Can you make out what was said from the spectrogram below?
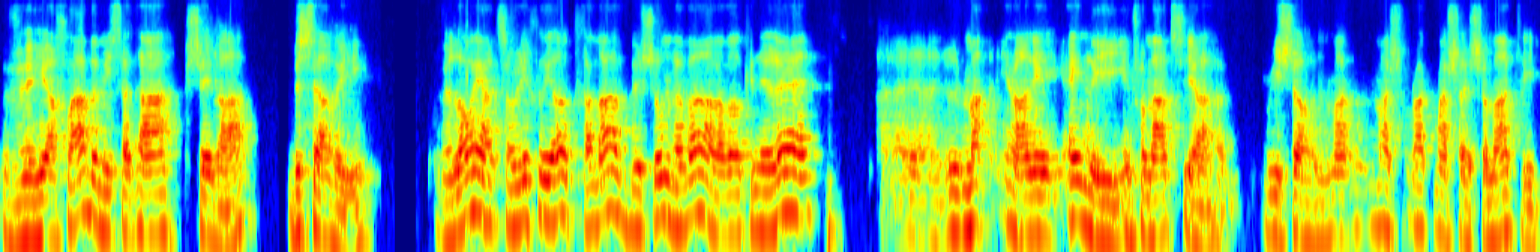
והיא אכלה במסעדה כשרה, בשרי, ולא היה צריך להיות חלב בשום דבר, אבל כנראה, אה, you know, אני, אין לי אינפורמציה ראשון, מה, רק מה ששמעתי,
